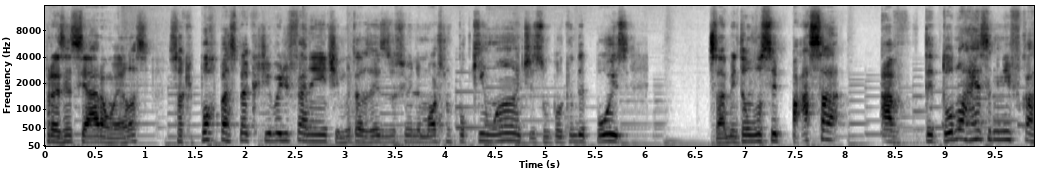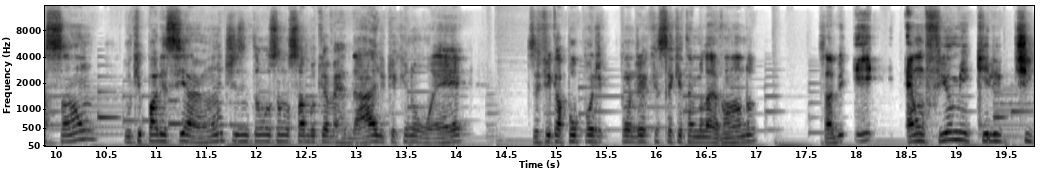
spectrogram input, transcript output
presenciaram elas, só que por perspectiva diferente. Muitas vezes o filme mostra um pouquinho antes, um pouquinho depois, sabe? Então você passa a ter toda uma ressignificação do que parecia antes, então você não sabe o que é verdade, o que é que não é. Você fica, pô, onde, onde é que isso aqui tá me levando, sabe? E é um filme que ele te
